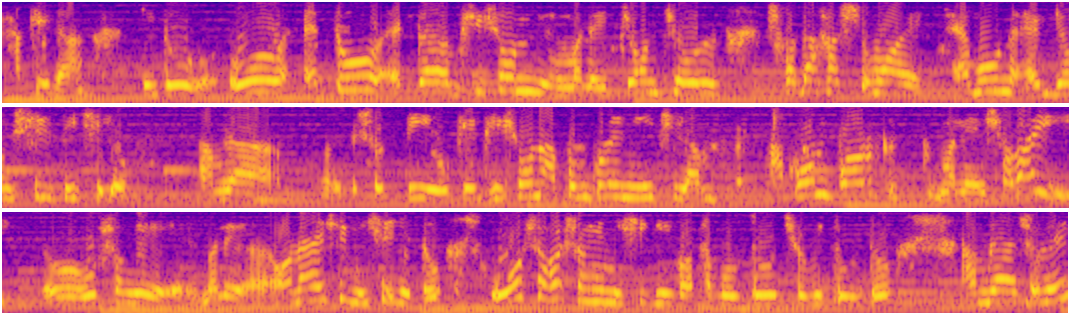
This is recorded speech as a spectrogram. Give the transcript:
থাকে না। কিন্তু ও এত একটা ভীষণ মানে চঞ্চল সদা হাস্যময় এমন একজন শিল্পী ছিল। আমরা সত্যি ওকে ভীষণ আপন করে নিয়েছিলাম। আপন পর মানে সবাই ওর সঙ্গে মানে অনায়াসে মিশে যেত। ও সবার সঙ্গে মিশে গিয়ে কথা বলতো, ছবি তুলতো। আমরা আসলে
